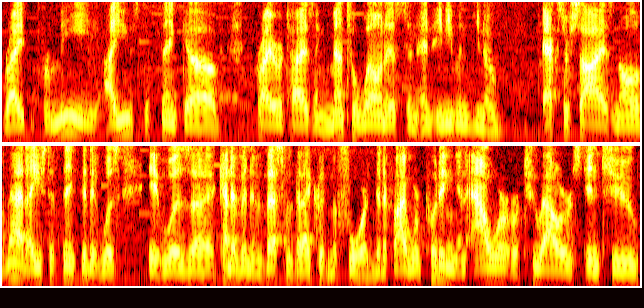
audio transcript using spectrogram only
right? For me, I used to think of prioritizing mental wellness and, and, and even, you know, exercise and all of that, I used to think that it was it was a, kind of an investment that I couldn't afford. That if I were putting an hour or two hours into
